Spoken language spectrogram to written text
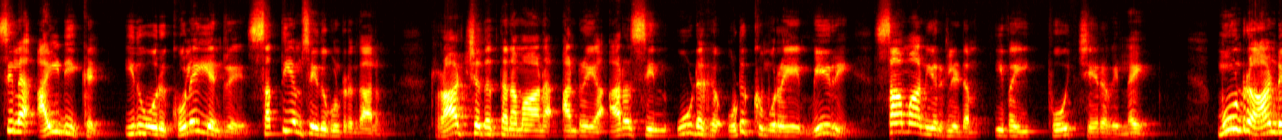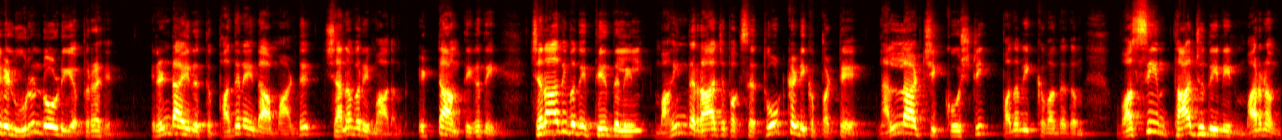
சில ஐடிக்கள் இது ஒரு கொலை என்று சத்தியம் செய்து கொண்டிருந்தாலும் ராட்சதத்தனமான அன்றைய அரசின் ஊடக ஒடுக்குமுறையை மீறி சாமானியர்களிடம் இவை போய் சேரவில்லை. மூன்று ஆண்டுகள் உருண்டோடிய பிறகு இரண்டாயிரத்து பதினைந்தாம் ஆண்டு ஜனவரி மாதம் எட்டாம் திகதி ஜனாதிபதி தேர்தலில் மஹிந்த ராஜபக்ச தோற்கடிக்கப்பட்டு நல்லாட்சி கோஷ்டி பதவிக்கு வந்ததும் வசீம் தாஜுதீனின் மரணம்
